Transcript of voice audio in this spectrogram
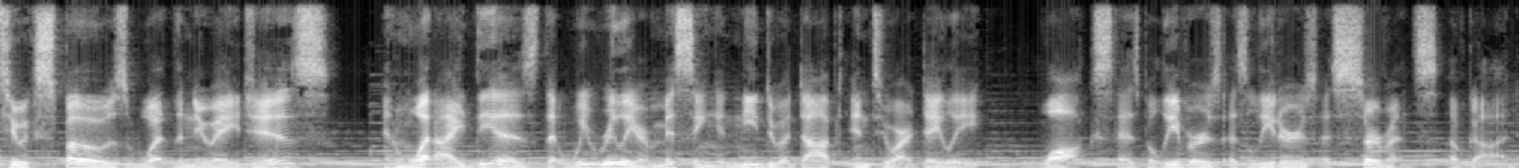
to expose what the new age is and what ideas that we really are missing and need to adopt into our daily walks as believers, as leaders, as servants of God.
